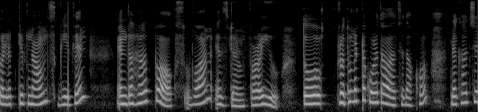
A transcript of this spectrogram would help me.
collective nouns given in the help box one is done for you তো প্রথমেরটা করে দেওয়া আছে, দেখো। লেখা আছে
